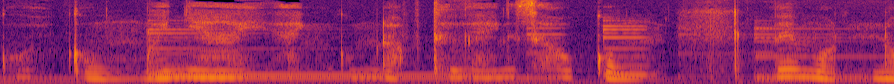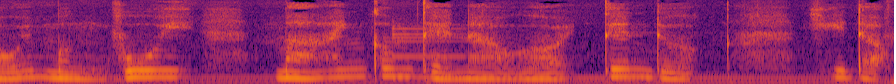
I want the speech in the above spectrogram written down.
Cuối cùng mới nhai, anh cũng đọc thư anh sau cùng với một nỗi mừng vui mà anh không thể nào gọi tên được khi đọc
